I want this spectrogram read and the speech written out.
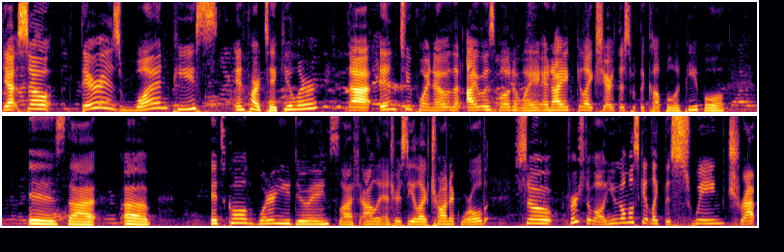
Yeah, so there is one piece in particular that in 2.0 that I was blown away, and I like shared this with a couple of people. Is that uh, it's called "What Are You Doing?" slash Alan enters the electronic world. So first of all, you almost get like this swing trap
